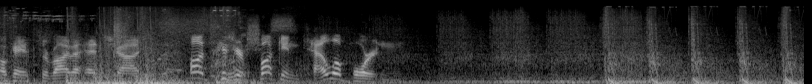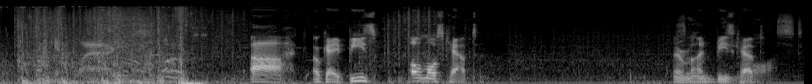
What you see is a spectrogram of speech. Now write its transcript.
Okay, survive a headshot. Oh, it's because you're fucking teleporting. Fucking lag. Ah, okay. B's almost capped. Never Zone mind. B's capped. Lost.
